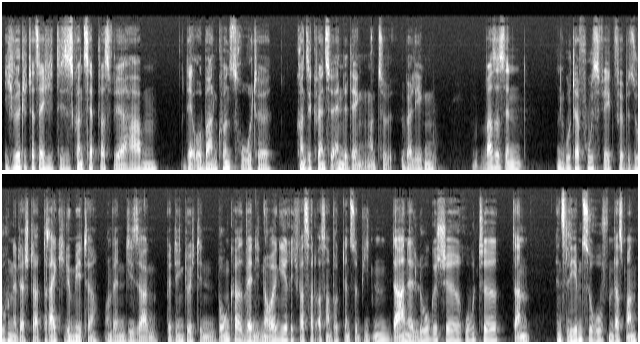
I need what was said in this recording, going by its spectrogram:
ich würde tatsächlich dieses Konzept, was wir haben, der urbanen Kunstroute konsequent zu Ende denken und zu überlegen, was ist denn ein guter Fußweg für Besuchende der Stadt? Drei Kilometer. Und wenn die sagen, bedingt durch den Bunker, werden die neugierig, was hat Osnabrück denn zu bieten? Da eine logische Route dann ins Leben zu rufen, dass man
